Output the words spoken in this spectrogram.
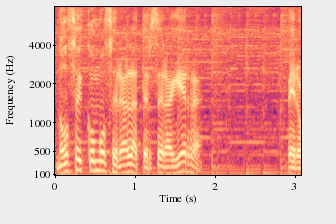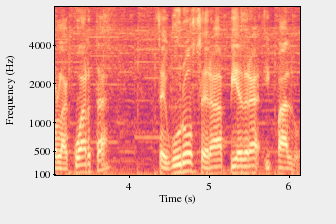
no sé cómo será la tercera guerra, pero la cuarta seguro será piedra y palos.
